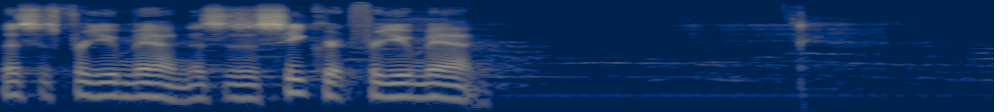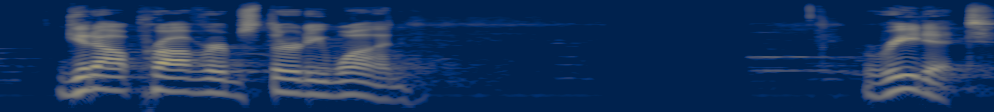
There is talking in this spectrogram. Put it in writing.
This is for you men. This is a secret for you men. Get out Proverbs 31. Read it.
